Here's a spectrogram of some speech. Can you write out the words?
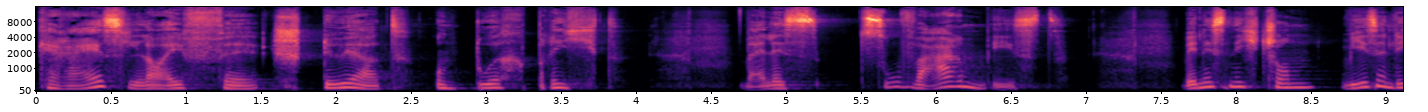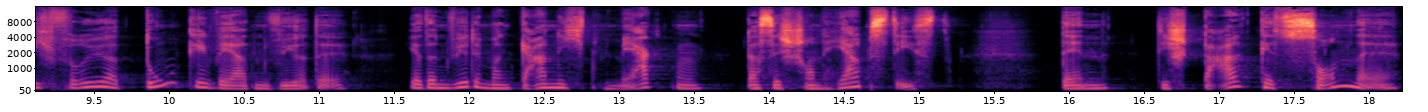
Kreisläufe stört und durchbricht, weil es zu warm ist. Wenn es nicht schon wesentlich früher dunkel werden würde, ja, dann würde man gar nicht merken, dass es schon Herbst ist. Denn die starke Sonne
